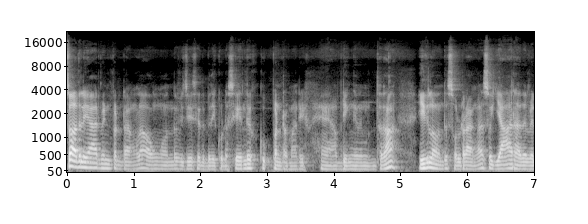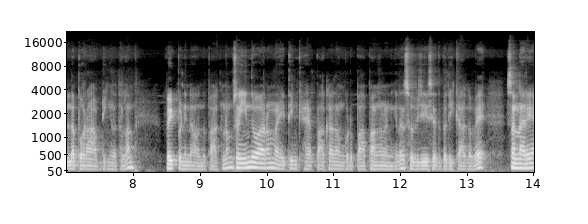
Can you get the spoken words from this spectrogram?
ஸோ அதில் யார் வின் பண்ணுறாங்களோ அவங்க வந்து விஜய் சேதுபதி கூட சேர்ந்து குக் பண்ணுற மாதிரி அப்படிங்கிறது தான் இதில் வந்து சொல்கிறாங்க ஸோ யார் அதை வெளில போகிறா அப்படிங்கிறதெல்லாம் வெயிட் பண்ணி தான் வந்து பார்க்கணும். ஸோ இந்த வாரம் ஐ திங்க் பார்க்காதவங்க கூட பார்ப்பாங்கன்னு நினைக்கிறேன். ஸோ விஜய் சேதுபதிக்காகவே. ஸோ நிறைய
